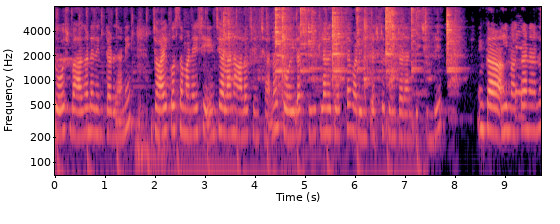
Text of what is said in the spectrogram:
జోష్ బాగానే తింటాడు కానీ జాయ్ కోసం అనేసి ఏం చేయాలని ఆలోచించాను. సో ఇలా స్వీట్ లాగా చేస్తే వాడు ఇంట్రెస్ట్ తింటాడు అనిపించింది. ఇంకా ఈ మకానాను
